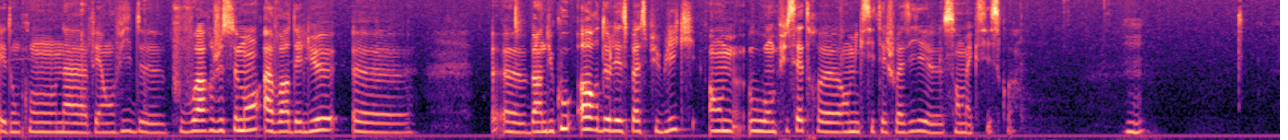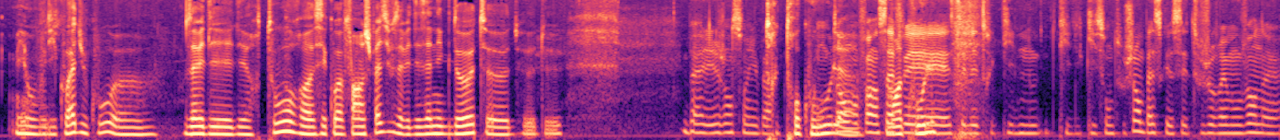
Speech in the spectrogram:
Et donc on avait envie de pouvoir justement avoir des lieux, euh, euh, ben, du coup, hors de l'espace public, où on puisse être euh, en mixité choisie sans Maxis. Quoi. Mm. Mais on vous dit quoi du coup Vous avez des, retours C'est quoi Enfin, je sais pas si vous avez des anecdotes de... Bah, les gens sont hyper trucs trop cool, enfin ça fait... c'est des trucs qui, qui, qui, sont touchants parce que c'est toujours émouvant de...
